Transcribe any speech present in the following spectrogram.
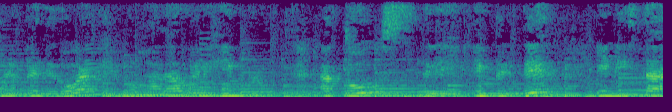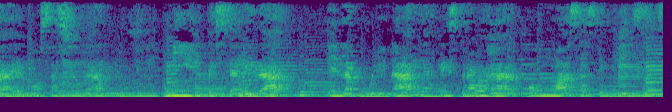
una emprendedora que nos ha dado el ejemplo a todos de emprender en esta hermosa ciudad mía. especialidad en la culinaria es trabajar con masas y pizzas.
